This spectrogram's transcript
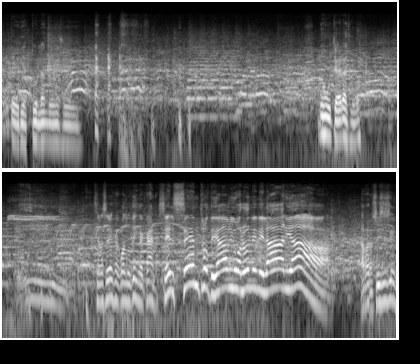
¿Cómo te verías tú hablando de ese? no, muchas gracias. ¿no? Se las deja cuando tenga canas. El centro de Abrigo, balón en el área. Sí, sí, sí.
